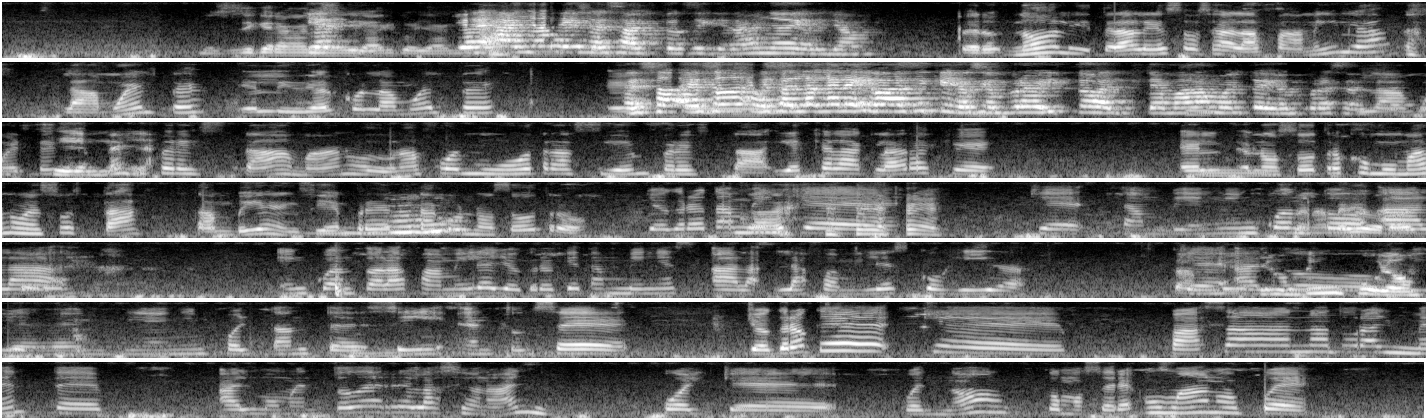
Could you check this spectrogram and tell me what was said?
No sé si quieran ¿Qué- añadir algo ya. ¿Quieres añadir? Exacto, si quieres añadir, John. Pero no, literal eso, o sea, la familia, la muerte, el lidiar con la muerte. Eso, este, eso, eso es lo que les iba a decir, que yo siempre he visto el tema de la muerte bien presente. La muerte Sí, es verdad. siempre está, mano, de una forma u otra siempre está. Y es que la clara es que el, Mm. nosotros como humanos eso está también, siempre está con nosotros. Yo creo también que, que también en cuanto a la en cuanto a la familia, yo creo que también es a la, la familia escogida, También. es algo Los vínculos. bien, bien importante, sí. Entonces, yo creo que, que pasa naturalmente al momento de relacionarnos, porque, pues no, como seres humanos, pues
